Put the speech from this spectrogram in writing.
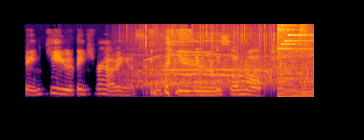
Thank you. Thank you for having us. Thank you. Thank you you. so much.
